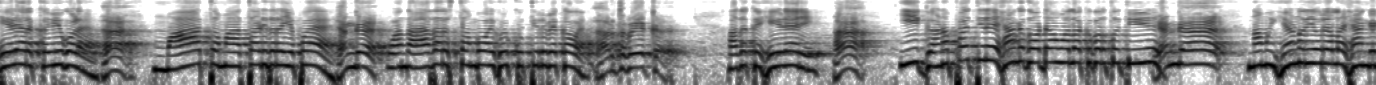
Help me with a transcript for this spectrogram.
ಹೇಳ್ಯಾರ ಕವಿಗಳ. ಮಾತ ಮಾತಾಡಿದ್ರ ಯಪ್ಪ ಹೆಂಗ? ಒಂದ್ ಆಧಾರ ಸ್ತಂಭವಾಗಿ ಹೋಗಿ ಕೂತಿರ್ಬೇಕವ. ಅದಕ್ಕೆ ಹೇಳ್ಯಾರಿ. ಹಾ. ಈ ಗಣಪತಿರೇ ಹೆಂಗ ದೊಡ್ಡ ಮಲಕ್ ಬರ್ತೈತಿ? ಹೆಂಗ? ನಮ್ಮ ಹೆಣ್ಣು ದೇವ್ರೆಲ್ಲ ಹೆಂಗ?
